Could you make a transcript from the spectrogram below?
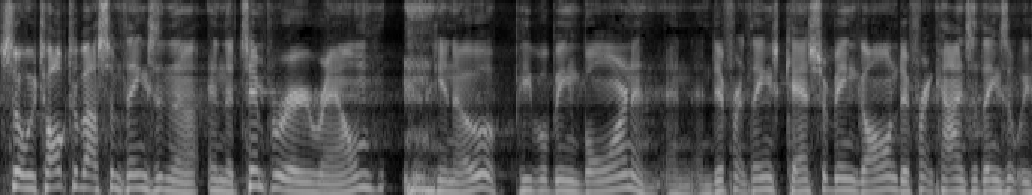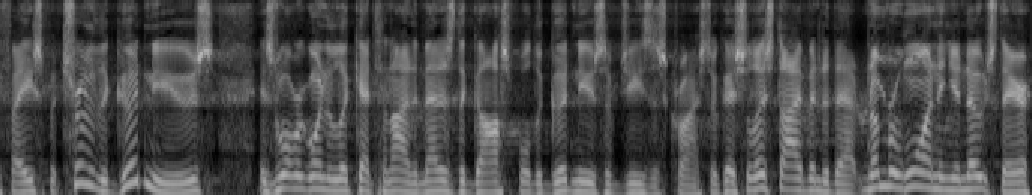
So we talked about some things in the in the temporary realm, you know, people being born and, and, and, different things, cancer being gone, different kinds of things that we face. But truly the good news is what we're going to look at tonight, and that is the gospel, the good news of Jesus Christ. Okay, so let's dive into that. Number one in your notes there,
